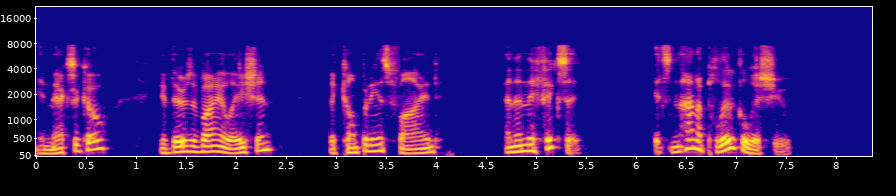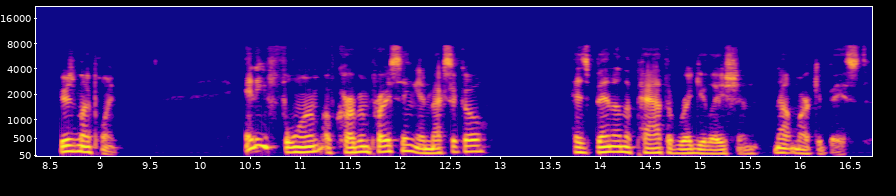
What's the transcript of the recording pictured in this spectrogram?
in Mexico, if there's a violation, the company is fined and then they fix it. It's not a political issue. Here's my point any form of carbon pricing in Mexico has been on the path of regulation, not market based.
